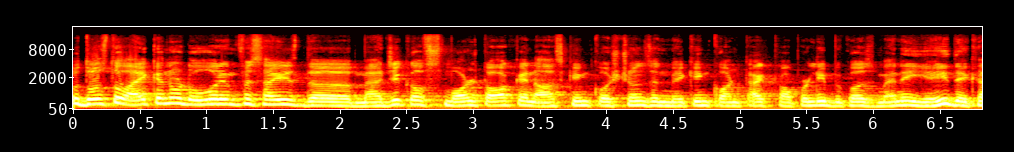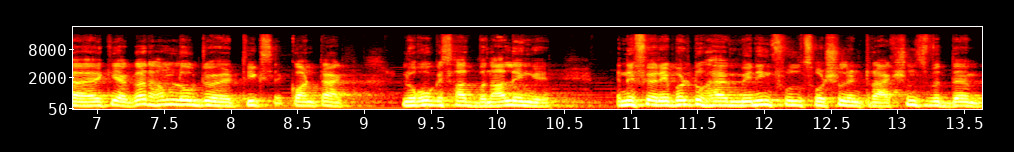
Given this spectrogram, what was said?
तो दोस्तों I can not over emphasise the magic of small talk and asking question and making contact properly because मैंने यही देखा है कि अगर हम लोग जो है ठीक से कॉन्टैक्ट लोगों के साथ बना लेंगे and if you are able to have meaningful social interactions with them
